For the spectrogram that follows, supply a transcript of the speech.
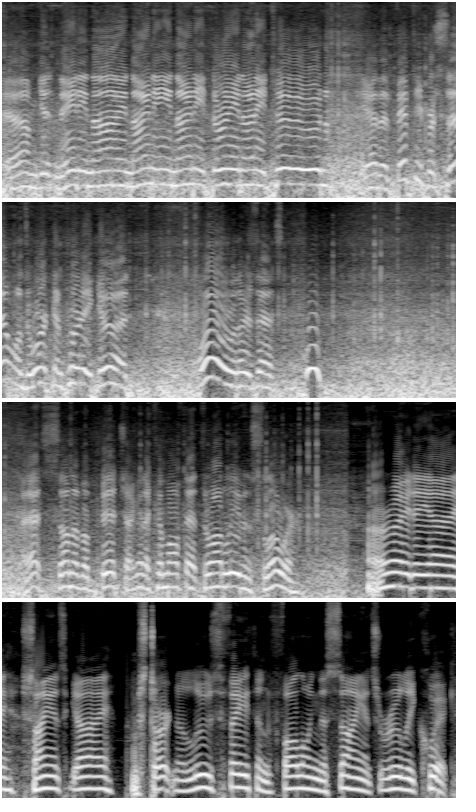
Yeah, I'm getting 89, 90, 93, 92. Yeah, the 50% one's working pretty good. Whoa, there's that. Whew. That son of a bitch, I gotta come off that throttle even slower. All right, AI science guy, I'm starting to lose faith in following the science really quick.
